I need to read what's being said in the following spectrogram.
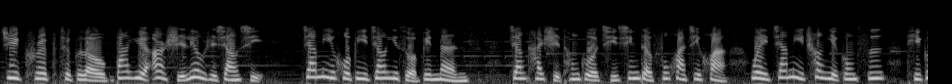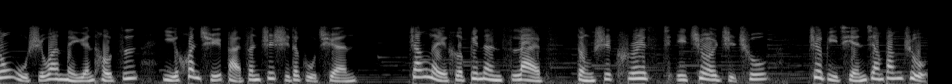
据 CryptoGlobe 八月二十六日消息，加密货币交易所 Binance 将开始通过其新的孵化计划，为加密创业公司提供五十万美元投资，以换取百分之十的股权。张磊和 Binance Labs 董事 Chris e c h o 指出，这笔钱将帮助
